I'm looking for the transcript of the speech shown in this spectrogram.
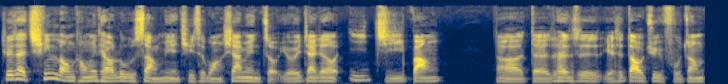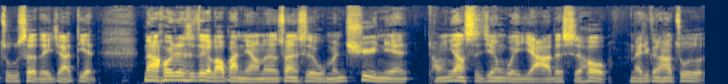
就在青龙同一条路上面，其实往下面走，有一家叫做一级帮，呃的算是也是道具服装租设的一家店。那会认识这个老板娘呢，算是我们去年同样时间尾牙的时候来去跟她做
